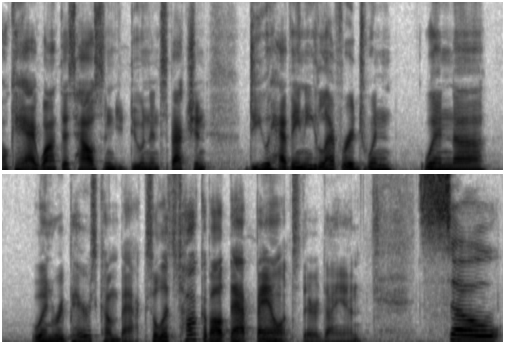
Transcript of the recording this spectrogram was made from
okay, I want this house and you do an inspection, do you have any leverage when when uh, when repairs come back? So let's talk about that balance there, Diane. So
